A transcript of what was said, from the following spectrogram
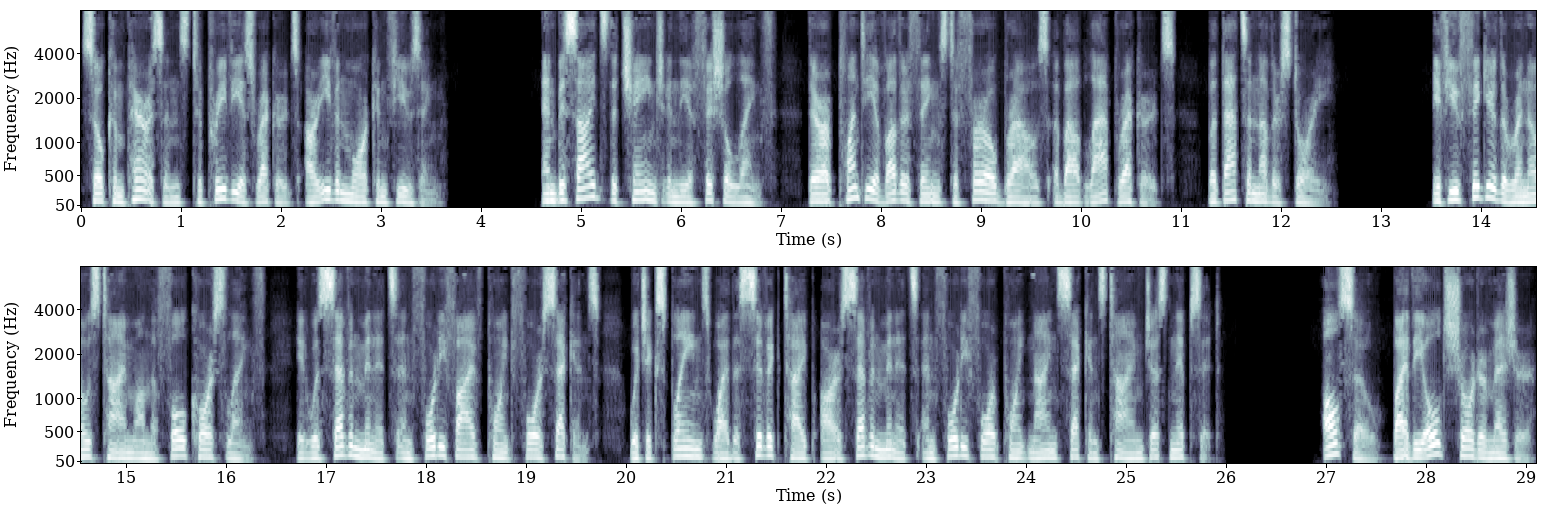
so comparisons to previous records are even more confusing. And besides the change in the official length, there are plenty of other things to furrow brows about lap records, but that's another story. If you figure the Renault's time on the full course length, it was 7 minutes and 45.4 seconds, which explains why the Civic Type R 7 minutes and 44.9 seconds time just nips it. Also, by the old shorter measure,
